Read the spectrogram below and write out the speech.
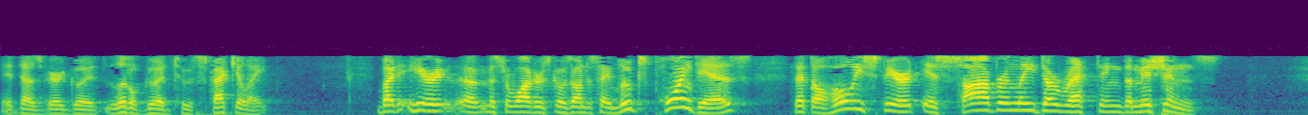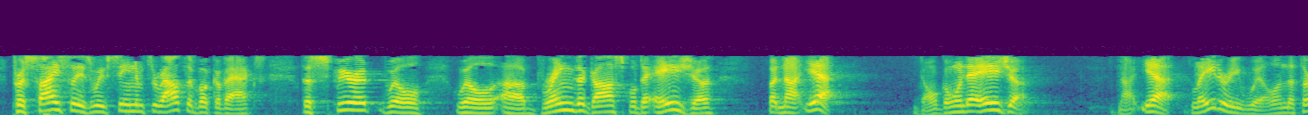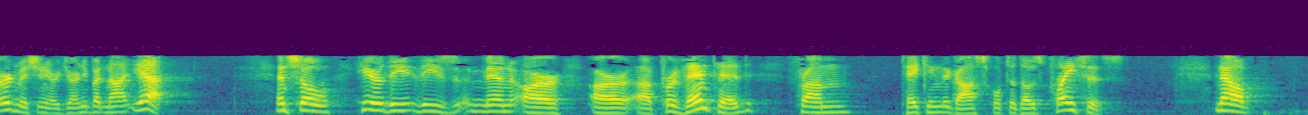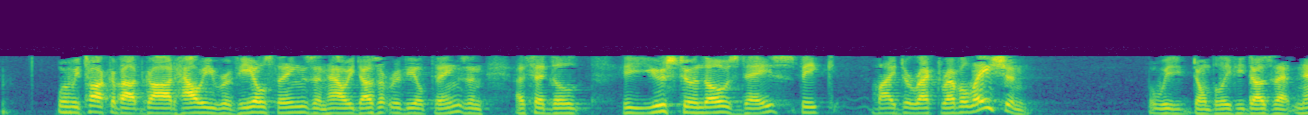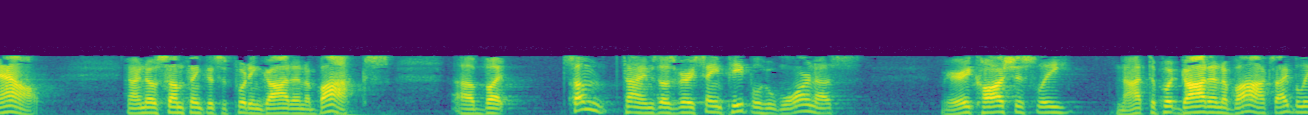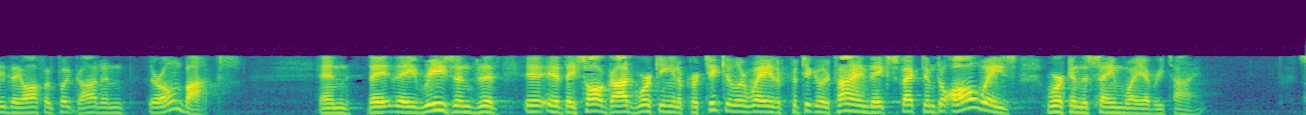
it does very good, little good to speculate. But here, uh, Mr. Waters goes on to say, Luke's point is that the Holy Spirit is sovereignly directing the missions. Precisely as we've seen him throughout the book of Acts, the Spirit will, will uh, bring the gospel to Asia, but not yet. Don't go into Asia. Not yet. Later he will in the third missionary journey, but not yet. And so here the, these men are, are uh, prevented from taking the gospel to those places. Now, when we talk about God, how He reveals things and how He doesn't reveal things, and I said He used to in those days speak by direct revelation, but we don't believe He does that now. Now I know some think this is putting God in a box, uh, but sometimes those very same people who warn us very cautiously not to put God in a box, I believe they often put God in their own box. And they, they reasoned that if they saw God working in a particular way at a particular time, they expect Him to always work in the same way every time.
